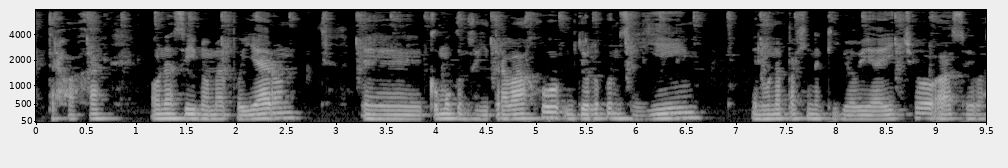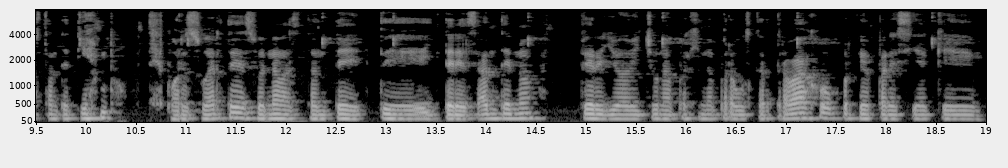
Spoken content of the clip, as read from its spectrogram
trabajar Aún así no me apoyaron. Eh, ¿Cómo conseguí trabajo? Yo lo conseguí en una página que yo había hecho hace bastante tiempo. Por suerte suena bastante eh, interesante, ¿no? Pero yo había hecho una página para buscar trabajo porque parecía que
